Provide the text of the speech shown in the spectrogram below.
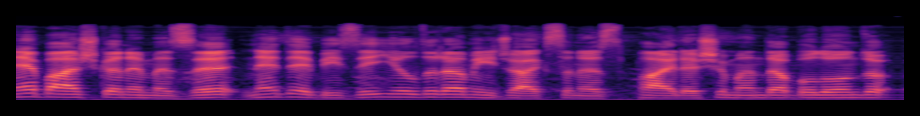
Ne başkanımızı ne de bizi yıldıramayacaksınız paylaşımında bulundu.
